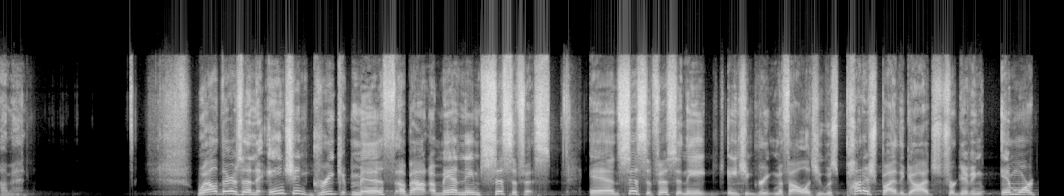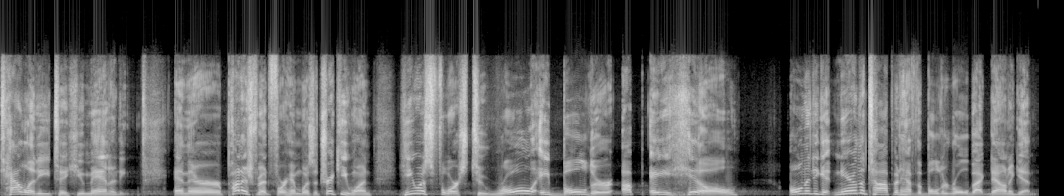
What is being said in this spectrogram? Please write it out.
Amen. Well, there's an ancient Greek myth about a man named Sisyphus. And Sisyphus in the ancient Greek mythology was punished by the gods for giving immortality to humanity. And their punishment for him was a tricky one. He was forced to roll a boulder up a hill only to get near the top and have the boulder roll back down again.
